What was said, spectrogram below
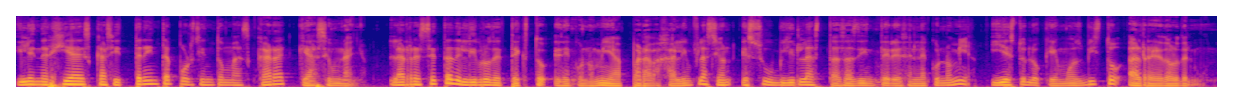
y la energía es casi 30% más cara que hace un año. La receta del libro de texto en economía para bajar la inflación es subir las tasas de interés en la economía y esto es lo que hemos visto alrededor del mundo.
